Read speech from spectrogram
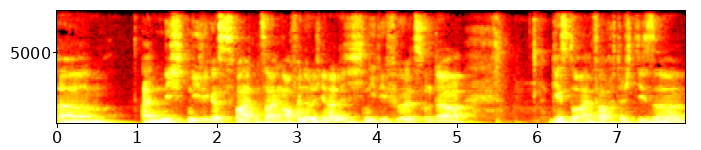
ähm, ein nicht niedriges Verhalten zeigen, auch wenn du dich innerlich needy fühlst. Und da gehst du einfach durch diese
